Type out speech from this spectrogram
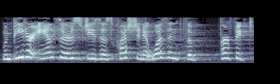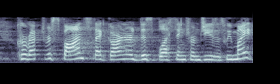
When Peter answers Jesus' question, it wasn't the perfect, correct response that garnered this blessing from Jesus. We might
